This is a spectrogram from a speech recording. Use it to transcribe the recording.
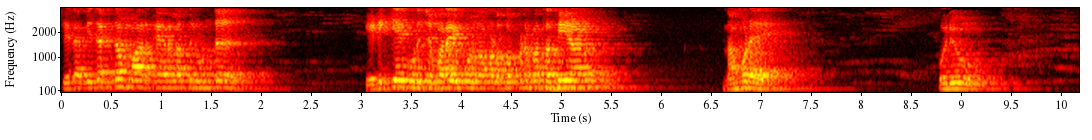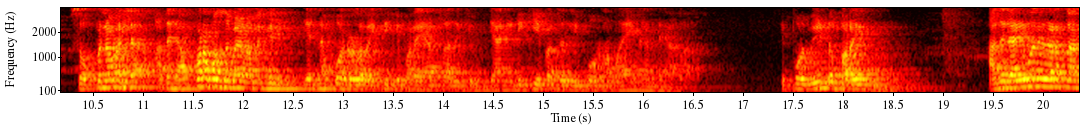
ചില വിദഗ്ധന്മാർ കേരളത്തിലുണ്ട്. ഇടുക്കിയെ കുറിച്ച് പറയുമ്പോൾ നമ്മുടെ സ്വപ്ന പദ്ധതിയാണ് നമ്മുടെ ഒരു സ്വപ്നമല്ല അതിനപ്പുറം ഒന്ന് വേണമെങ്കിൽ എന്നെ പോലുള്ള വ്യക്തിക്ക് പറയാൻ സാധിക്കും. ഞാൻ ഇടുക്കി പദ്ധതി പൂർണമായി കണ്ടയാളാണ് ഇപ്പോൾ വീണ്ടും പറയുന്നു അതിൽ അഴിമതി നടത്താൻ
